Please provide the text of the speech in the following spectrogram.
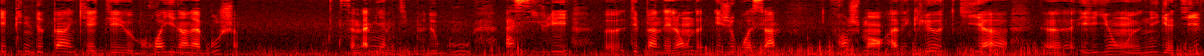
épine de pain qui a été euh, broyée dans la bouche, ça m'a mis un petit peu de goût acidulé euh, des pains des Landes et je bois ça. Franchement, avec l'iode qu'il y a euh, et les ions euh, négatifs,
